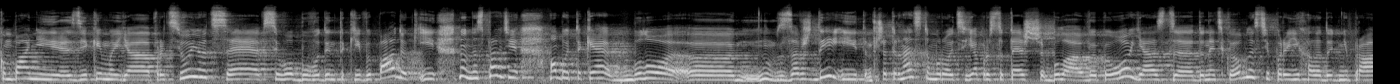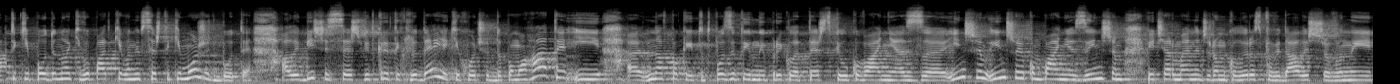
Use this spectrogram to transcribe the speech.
компаній, з якими я працюю, це всього був один такий випадок. І ну насправді, мабуть, таке було е, ну, завжди. І там в 2014 році я просто теж була в ВПО. Я з Донецької області переїхала до Дніпра. Такі поодинокі випадки вони все ж таки можуть бути, але більшість все ж відкритих людей, які хочуть допомагати. І е, навпаки, тут позитивний приклад теж спілкування з іншим іншою компанією, з іншим HR-менеджером, коли розповідали, що вони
